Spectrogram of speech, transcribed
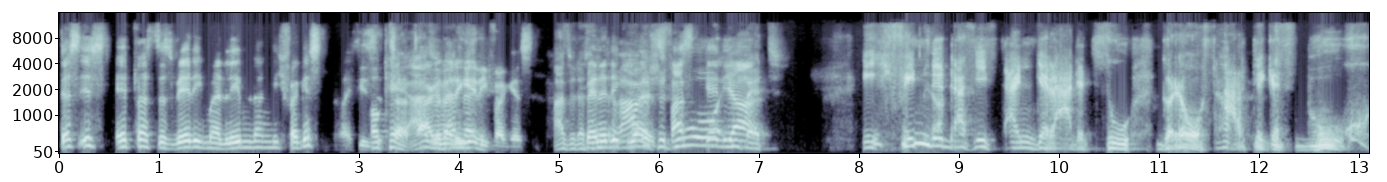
das ist etwas, das werde ich mein Leben lang nicht vergessen. Diese Okay, Tage also werde ich eh nicht vergessen. Also das Benedict literarische Wells, fast Duo genial. im Bett. Ich finde, das ist ein geradezu großartiges Buch.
